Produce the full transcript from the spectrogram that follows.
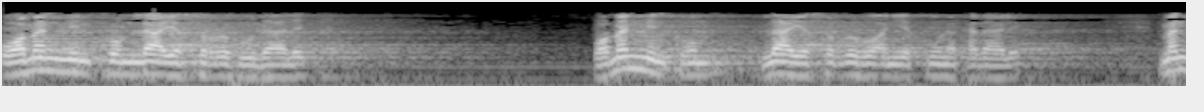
ومن منكم لا يسره ذلك؟ ومن منكم لا يسره أن يكون كذلك؟ من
